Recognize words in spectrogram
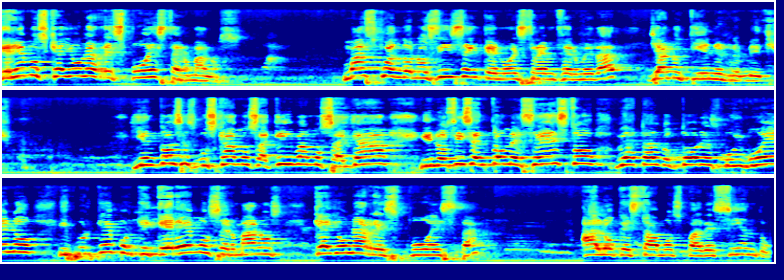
queremos que haya una respuesta, hermanos. Más cuando nos dicen que nuestra enfermedad ya no tiene remedio. Y entonces buscamos aquí, vamos allá y nos dicen, tomes esto, ve a tal doctor, es muy bueno. ¿Y por qué? Porque queremos, hermanos, que haya una respuesta a lo que estamos padeciendo.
